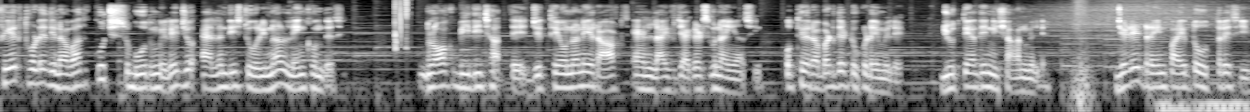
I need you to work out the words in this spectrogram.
ਫਿਰ ਥੋੜੇ ਦਿਨਾਂ ਬਾਅਦ ਕੁਝ ਸਬੂਤ ਮਿਲੇ ਜੋ ਐਲਨ ਦੀ ਸਟੋਰੀ ਨਾਲ ਲਿੰਕ ਹੁੰਦੇ ਸੀ। ਬਲਾਕ ਬੀ ਦੀ ਛੱਤ ਤੇ, ਜਿੱਥੇ ਉਹਨਾਂ ਨੇ ਰਾਫਟਸ ਐਂਡ ਲਾਈਫ ਜੈਕਟਸ ਬਣਾਈਆਂ ਸੀ, ਉੱਥੇ ਰਬੜ ਦੇ ਟੁਕੜੇ ਮਿਲੇ, ਜੁੱਤਿਆਂ ਦੇ ਨਿਸ਼ਾਨ ਮਿਲੇ। ਜਿਹੜੇ ਡਰੇਨ ਪਾਈਪ ਤੋਂ ਉਤਰੇ ਸੀ,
